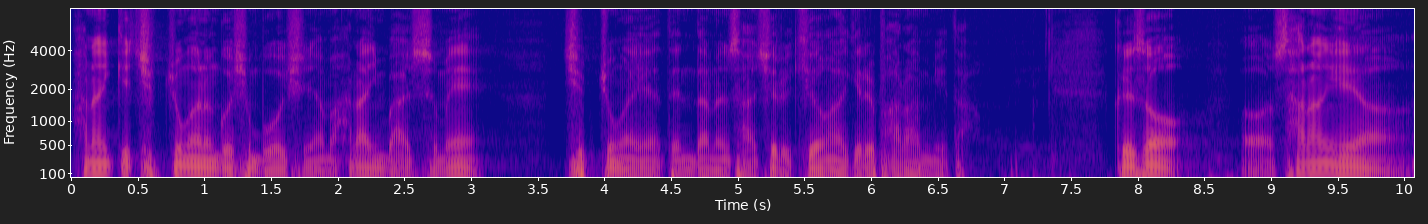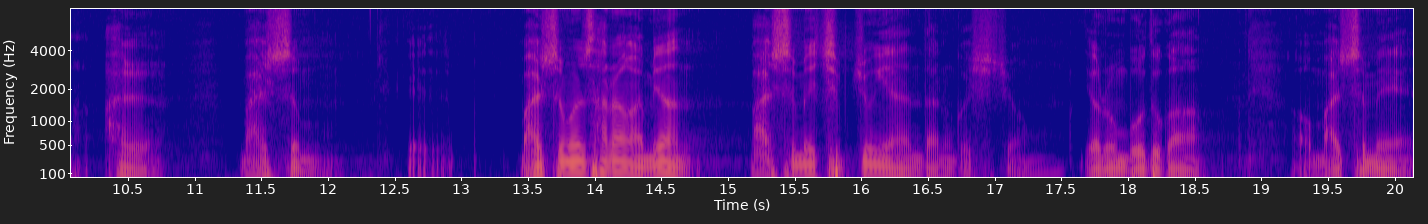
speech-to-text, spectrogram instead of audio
하나님께 집중하는 것이 무엇이냐면 하나님 말씀에 집중해야 된다는 사실을 기억하기를 바랍니다. 그래서 어, 사랑해야 할 말씀, 예, 말씀을 사랑하면 말씀에 집중해야 한다는 것이죠. 여러분 모두가 어, 말씀에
